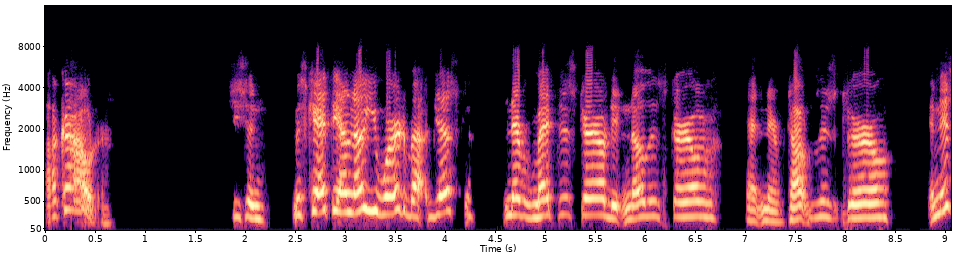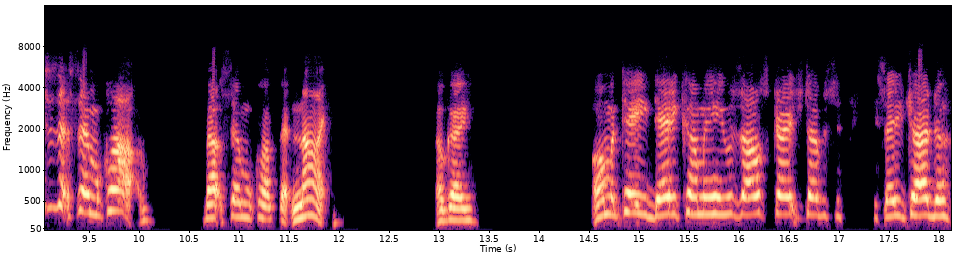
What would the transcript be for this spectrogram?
I called her. She said, Miss Kathy, I know you worried about Jessica. Never met this girl, didn't know this girl, had never talked to this girl. And this is at seven o'clock, about seven o'clock that night. Okay. I'm gonna tell you, Daddy come in, he was all scratched up. He said he tried to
